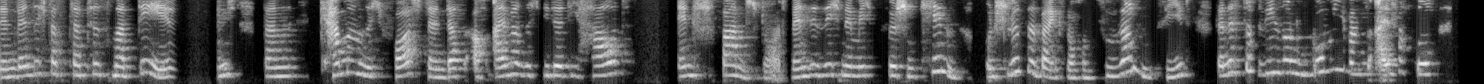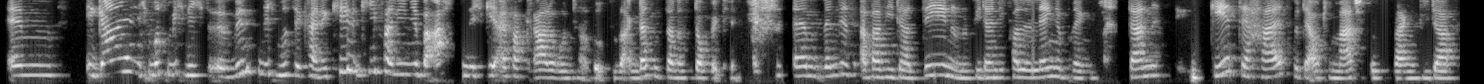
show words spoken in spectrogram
Denn wenn sich das Platysma dehnt, dann kann man sich vorstellen, dass auch einmal sich wieder die Haut entspannt dort. Wenn sie sich nämlich zwischen Kinn und Schlüsselbeinknochen zusammenzieht, dann ist das wie so ein Gummi, was einfach so ähm, egal, ich muss mich nicht äh, winden, ich muss hier keine Kieferlinie beachten, ich gehe einfach gerade runter sozusagen. Das ist dann das Doppelkinn. Ähm, wenn wir es aber wieder dehnen und wieder in die volle Länge bringen, dann geht der Hals, wird der automatisch sozusagen wieder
